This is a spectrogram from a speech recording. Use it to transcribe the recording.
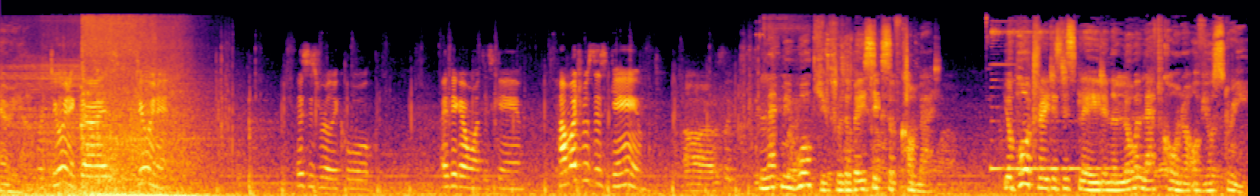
area. We're doing it, guys. We're doing it. This is really cool. I think I want this game. How much was this game? Uh, it was like Let me walk you through the basics of combat. Your portrait is displayed in the lower left corner of your screen.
